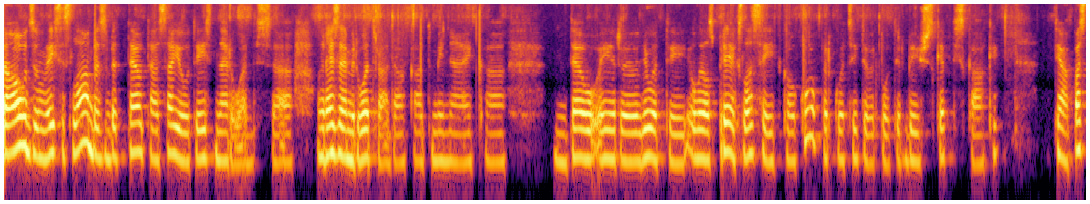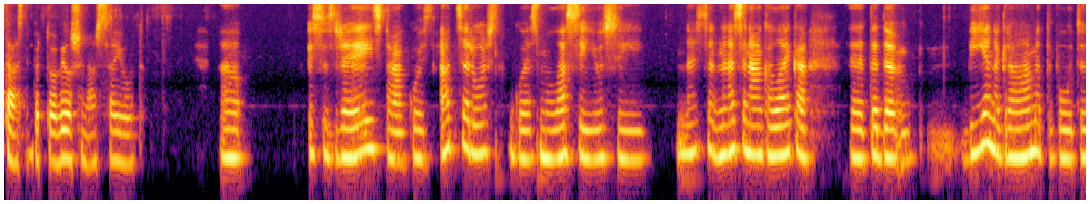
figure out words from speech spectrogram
daudz un visas labas, bet tev tā sajūta īsti nerodas. Un reizēm ir otrādā, kā tu minēji, tev ir ļoti liels prieks lasīt kaut ko, par ko citi varbūt ir bijuši skeptiskāki. Jā, pastāsti par to vilšanās sajūtu. Es uzreiz tā, ko es atceros, ko esmu lasījusi nesen, nesenākā laikā, e, tad e, viena grāmata būtu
